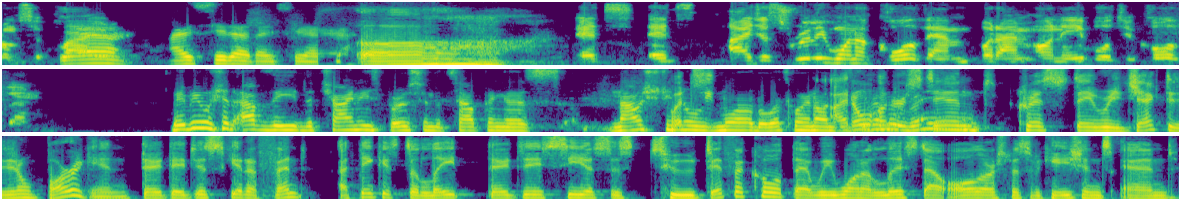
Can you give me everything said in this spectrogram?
From Yeah, supplier. I see that. I see that. Oh, It's it's. I just really want to call them, but I'm unable to call them. Maybe we should have the the Chinese person that's helping us. Now she But knows see, more about what's going on. I don't Remember Ray? understand, Chris. They reject it. They don't bargain. They they just get offended. I think it's the late. They they see us as too difficult that we want to list out all our specifications and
